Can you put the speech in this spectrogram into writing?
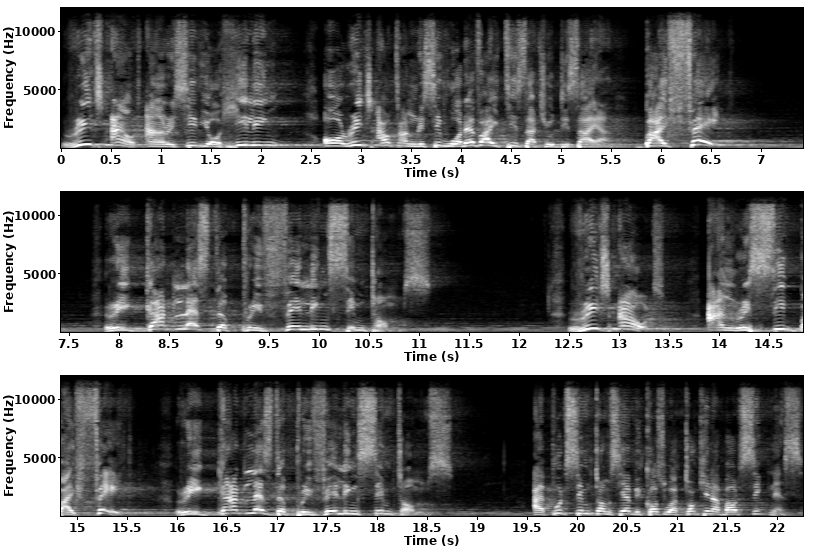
Reach out and receive your healing or reach out and receive whatever it is that you desire by faith regardless the prevailing symptoms. Reach out and receive by faith regardless the prevailing symptoms. I put symptoms here because we're talking about sickness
